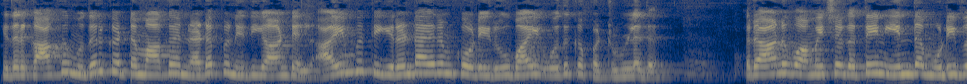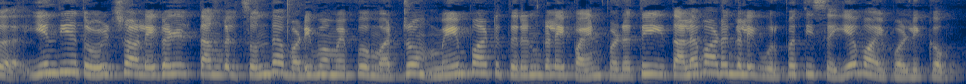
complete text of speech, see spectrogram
இதற்காக முதற்கட்டமாக நடப்பு நிதியாண்டில் ஐம்பத்தி இரண்டாயிரம் கோடி ரூபாய் ஒதுக்கப்பட்டுள்ளது. ராணுவ அமைச்சகத்தின் இந்த முடிவு இந்திய தொழிற்சாலைகள் தங்கள் சொந்த வடிவமைப்பு மற்றும் மேம்பாட்டு திறன்களை பயன்படுத்தி தளவாடங்களை உற்பத்தி செய்ய வாய்ப்பு அளிக்கும்.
